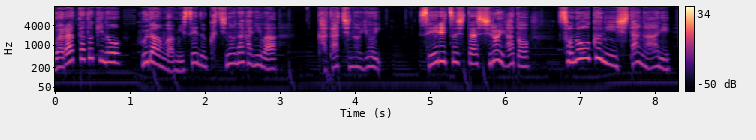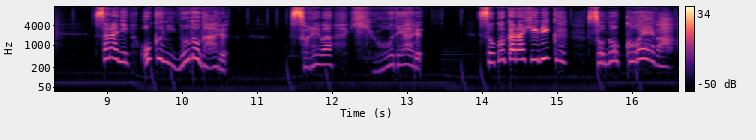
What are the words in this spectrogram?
笑った時の普段は見せぬ口の中には形の良い成立した白い歯とその奥に舌がありさらに奥に喉がある。それは非王である。そこから響くその声は。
